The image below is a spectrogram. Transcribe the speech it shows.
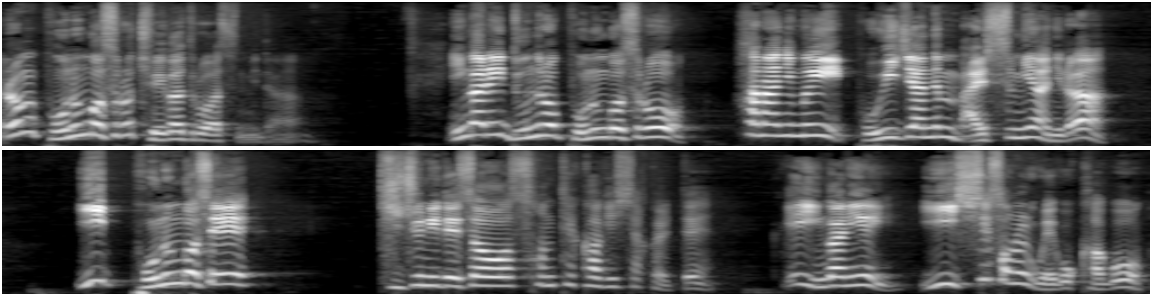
여러분 보는 것으로 죄가 들어왔습니다. 인간이 눈으로 보는 것으로 하나님의 보이지 않는 말씀이 아니라 이 보는 것에 기준이 돼서 선택하기 시작할 때 인간이 이 시선을 왜곡하고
